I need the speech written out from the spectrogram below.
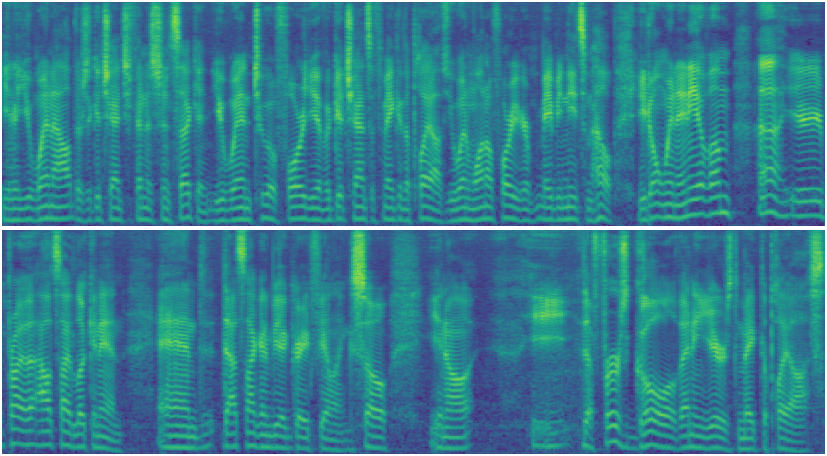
you know, you win out, there's a good chance you finish in second. You win two of four, you have a good chance of making the playoffs. You win one of four, you maybe need some help. You don't win any of them, eh, you're probably outside looking in, and that's not going to be a great feeling. So, you know, the first goal of any year is to make the playoffs.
